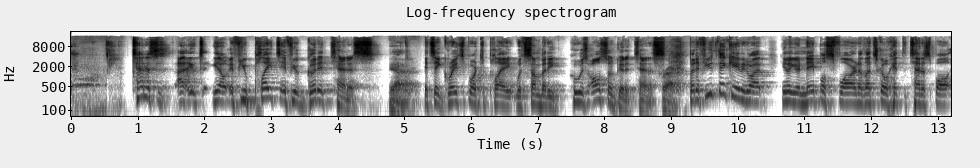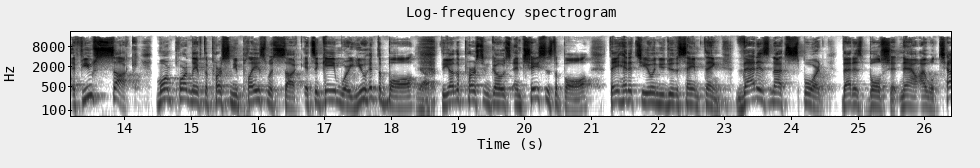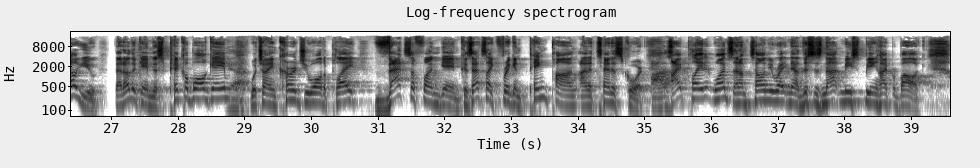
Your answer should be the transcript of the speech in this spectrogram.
tennis is, uh, you know, if you play, t- if you're good at tennis, Yeah. it's a great sport to play with somebody who is also good at tennis. Correct. But if you think you're going to go out, you know, you're Naples, Florida, let's go hit the tennis ball. If you suck, more importantly, if the person you plays with suck, it's a game where you hit the ball, Yeah. the other person goes and chases the ball, they hit it to you, and you do the same thing. That is not sport. That is bullshit. Now, I will tell you that other game, this pickleball game, Yeah. which I encourage you all to play, that's a fun game because that's like friggin' ping pong on a tennis Honestly. I played it once, and I'm telling you right now, this is not me being hyperbolic.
